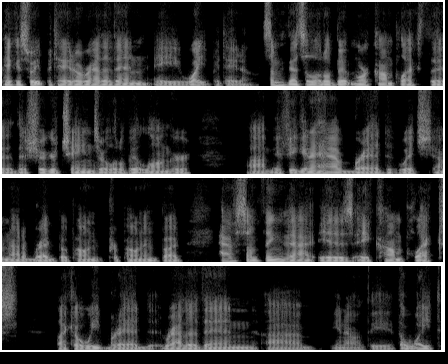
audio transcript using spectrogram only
pick a sweet potato rather than a white potato. Something that's a little bit more complex. The the sugar chains are a little bit longer. Um, if you're going to have bread which i'm not a bread proponent proponent but have something that is a complex like a wheat bread rather than um, you know the the white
